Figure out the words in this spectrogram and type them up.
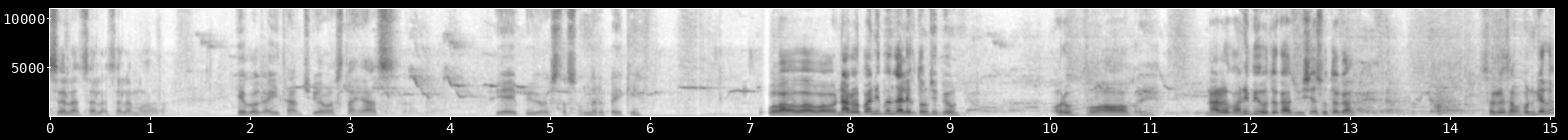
चला चला चला मग आता. हे बघा इथं आमची व्यवस्था आहे आज. व्ही आय पी व्यवस्था सुंदरपैकी. वा वा वा नारळ पाणी पण झाले का तुमची पिऊन? अरे बापरे. नारळ पाणी पिऊ होतं का? आज विशेष होतं का? सगळं संपून गेलं?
